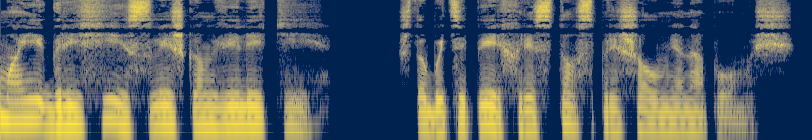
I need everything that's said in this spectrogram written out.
мои грехи слишком велики, чтобы теперь Христос пришел мне на помощь.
